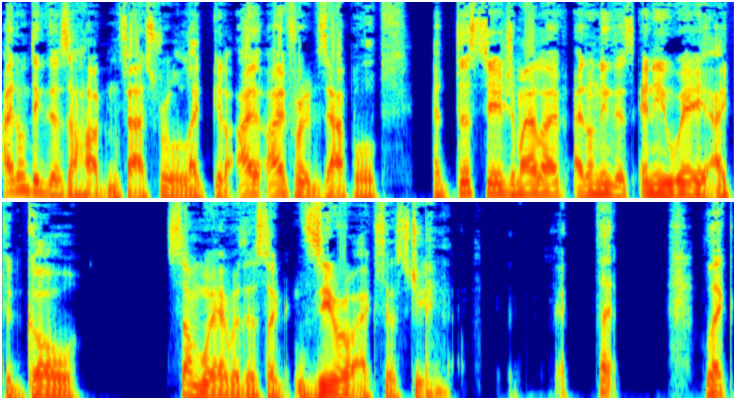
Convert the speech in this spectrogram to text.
I don't think there's a hard and fast rule. Like, you know, I, I, for example, at this stage of my life, I don't think there's any way I could go somewhere where there's like zero access to email. like,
